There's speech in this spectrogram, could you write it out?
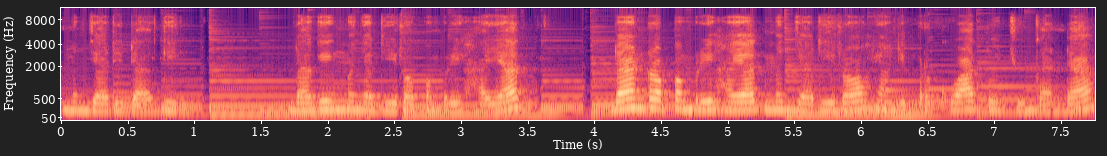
menjadi daging. Daging menjadi roh pemberi hayat, dan roh pemberi hayat menjadi roh yang diperkuat tujuh ganda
